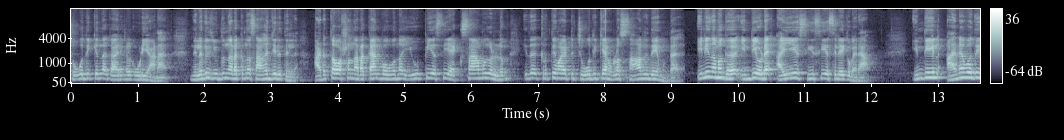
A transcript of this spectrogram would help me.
ചോദിക്കുന്ന കാര്യങ്ങൾ കൂടിയാണ്. നിലവിൽ യുദ്ധം നടക്കുന്ന സാഹചര്യത്തിൽ അടുത്ത വർഷം നടക്കാൻ പോകുന്ന യു പി എസ് സി എക്സാമുകളിലും ഇത് കൃത്യമായിട്ട് ചോദിക്കാനുള്ള സാധ്യതയുമുണ്ട്. ഇനി നമുക്ക് ഇന്ത്യയുടെ ഐ എ സി സി എസിലേക്ക് വരാം. ഇന്ത്യയിൽ അനവധി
